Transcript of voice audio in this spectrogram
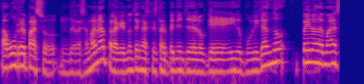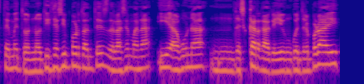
hago un repaso de la semana para que no tengas que estar pendiente de lo que he ido publicando, pero además te meto noticias importantes de la semana y alguna mm, descarga que yo encuentre por ahí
